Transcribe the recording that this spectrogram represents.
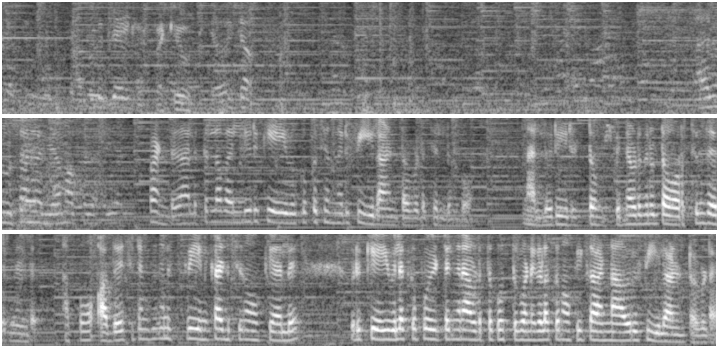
Have a good day. Thank you. You're welcome. പണ്ട് കാലത്തുള്ള വലിയൊരു കേവൊക്കെ ചെന്നൊരു ഫീലാണ് കേട്ടോ ഇവിടെ ചെല്ലുമ്പോൾ നല്ലൊരു ഇരുട്ടും പിന്നെ അവിടെ നിന്നൊരു ടോർച്ചും തരുന്നുണ്ട് അപ്പോൾ അത് വെച്ചിട്ട് നമുക്ക് ഇങ്ങനെ സ്ക്രീനൊക്കെ അടിച്ച് നോക്കിയാൽ ഒരു കേവിലൊക്കെ പോയിട്ട് ഇങ്ങനെ അവിടുത്തെ കൊത്തുപണികളൊക്കെ നോക്കി കാണുന്ന ആ ഒരു ഫീലാണ് കേട്ടോ ഇവിടെ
